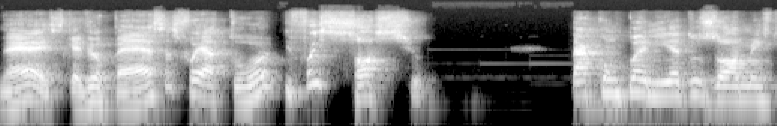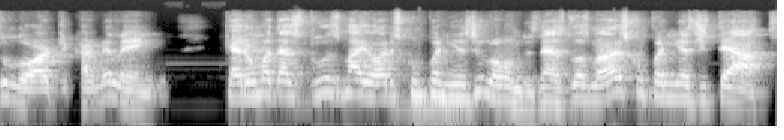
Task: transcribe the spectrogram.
né? escreveu peças, foi ator e foi sócio da Companhia dos Homens do Lord Carmelengo que era uma das duas maiores companhias de Londres, né? As duas maiores companhias de teatro,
